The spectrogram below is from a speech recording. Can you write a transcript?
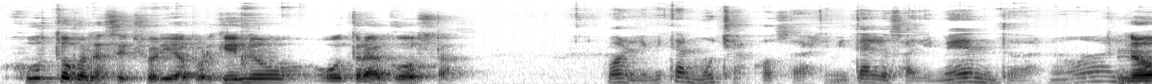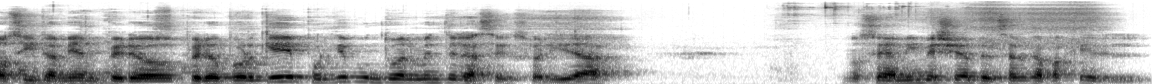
Justo con la sexualidad, ¿por qué no otra cosa? Bueno, limitan muchas cosas, limitan los alimentos, ¿no? No, Limitan sí, también, pero, cosas. pero ¿por, qué, ¿por qué puntualmente la sexualidad? No sé, a mí me lleva a pensar capaz que el-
